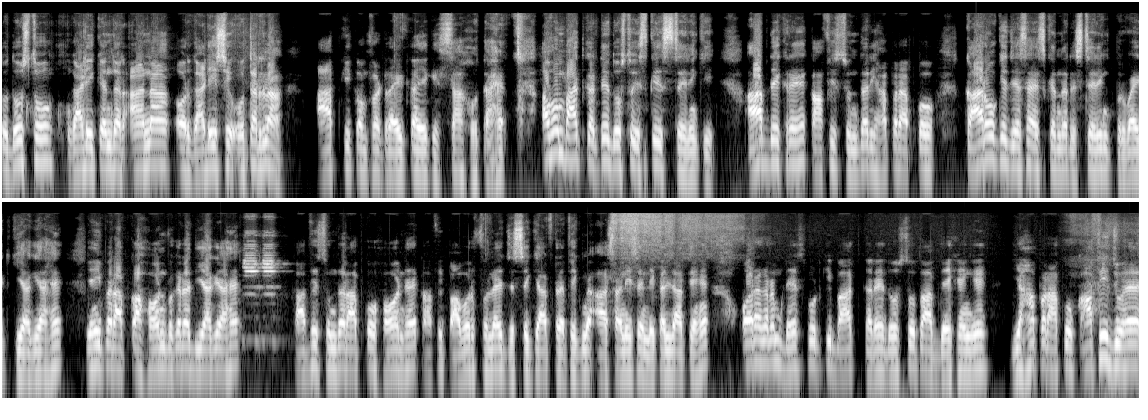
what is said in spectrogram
तो दोस्तों, गाड़ी के अंदर आना और गाड़ी से उतरना आपकी कंफर्ट राइड का एक हिस्सा होता है। अब हम बात करते हैं दोस्तों इसके स्टेयरिंग की। आप देख रहे हैं काफ़ी सुंदर यहाँ पर आपको कारों के जैसा इसके अंदर स्टेयरिंग प्रोवाइड किया गया है। यहीं पर आपका हॉर्न वगैरह दिया गया है। काफ़ी सुंदर आपको हॉर्न है, काफ़ी पावरफुल है, जिससे कि आप ट्रैफ़िक में आसानी से निकल जाते हैं। और अगर हम डैशबोर्ड की बात करें दोस्तों तो आप देखेंगे यहाँ पर आपको काफ़ी जो है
